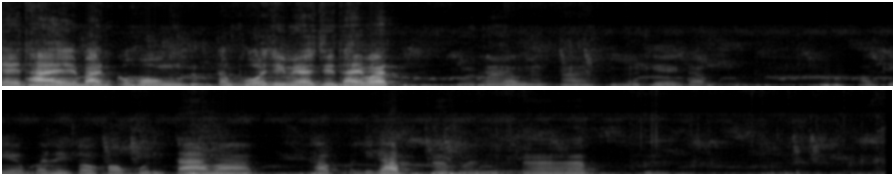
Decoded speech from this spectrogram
ยายไทยบ้านกระหงแต่ผัวที่เมียสีไทยวัดหัวใจเมืองไทยโอเคครับโอเควันนี้ก็ขอบคุณตามากครับสวัสดีครับ ครับสวัสดีครับ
